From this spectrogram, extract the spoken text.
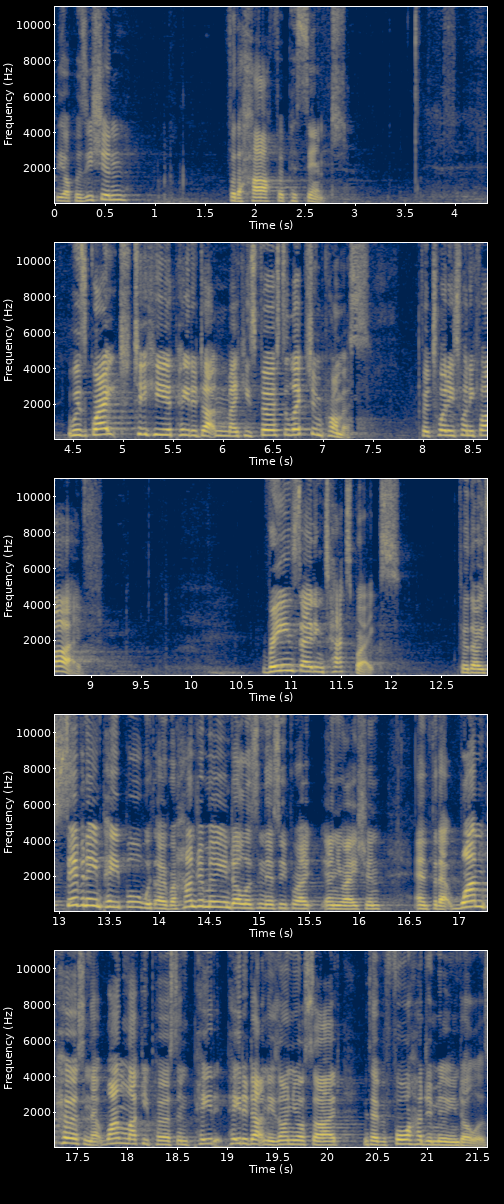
the opposition for the half a percent. It was great to hear Peter Dutton make his first election promise for 2025, reinstating tax breaks for those 17 people with over $100 million in their superannuation, and for that one person, that one lucky person, Peter, Peter Dutton is on your side with over $400 million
